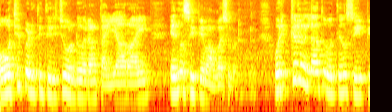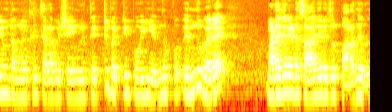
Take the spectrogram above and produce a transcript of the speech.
ബോധ്യപ്പെടുത്തി തിരിച്ചു കൊണ്ടുവരാൻ തയ്യാറായി എന്ന് സി പി എം അവകാശപ്പെട്ടിട്ടുണ്ട്. ഒരിക്കലും ഇല്ലാത്ത വിധത്തിൽ സി പി എം തങ്ങൾക്ക് ചില വിഷയങ്ങളിൽ തെറ്റുപറ്റിപ്പോയി എന്ന് എന്ന് വരെ വടകരയുടെ സാഹചര്യത്തിൽ പറഞ്ഞത്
